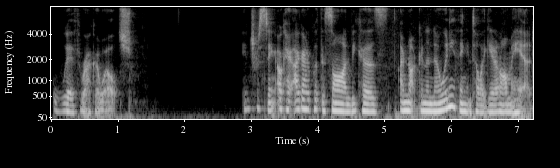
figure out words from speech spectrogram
with Raquel Welch. Interesting. Okay, I got to put this on because I'm not going to know anything until I get it on my head.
